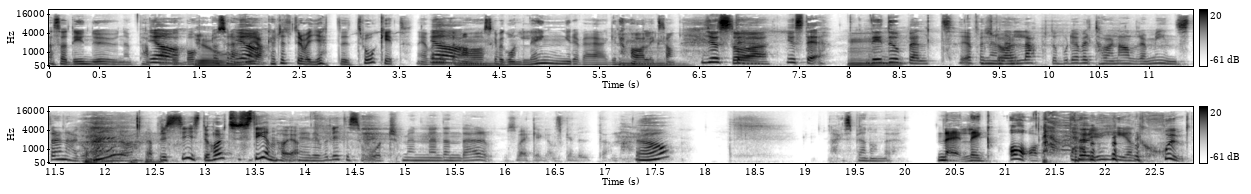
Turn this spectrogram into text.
alltså det är ju nu när pappa Ja. går bort Jo. och sådär. Ja. Men jag kanske tyckte det var jättetråkigt när jag var Ja. liten. Ja, ska vi gå en längre väg idag liksom? Just Så- det, just det. Det är dubbelt, jag förstår. Men en lapp, då borde jag väl ta den allra minsta den här gången då. Ja, precis. Du har ett system, hör jag. Nej, det var lite svårt, men den där verkar ganska liten. Ja. Det här är spännande. Nej, lägg av! Det här är ju helt sjukt.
